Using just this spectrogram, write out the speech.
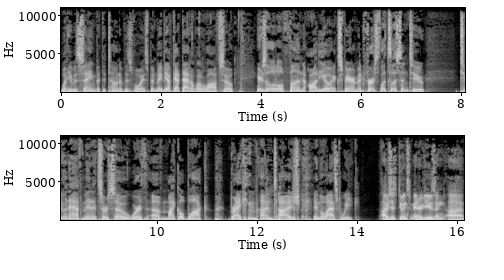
what he was saying, but the tone of his voice. But maybe I've got that a little off. So here's a little fun audio experiment. First, let's listen to two and a half minutes or so worth of Michael Block bragging montage in the last week. I was just doing some interviews and uh,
